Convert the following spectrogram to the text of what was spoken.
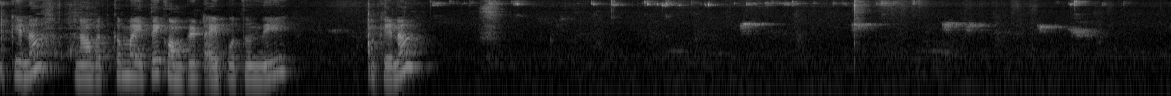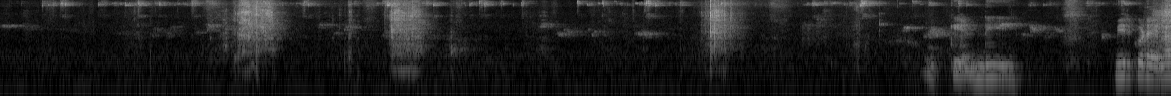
ఓకేనా? నా బతుకమ్మ అయితే కంప్లీట్ అయిపోతుంది. ఓకేనా? ఓకే అండి. మీరు కూడా ఎలా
